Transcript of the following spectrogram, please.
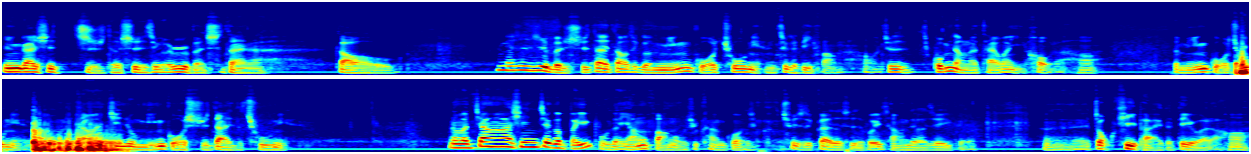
应该是指的是这个日本时代呢，到应该是日本时代到这个民国初年这个地方哦，就是国民党来台湾以后了哈的民国初年，我们台湾进入民国时代的初年。那么江阿新这个北浦的洋房，我去看过，确实盖的是非常的这个。呃，做气牌的地位了哈。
